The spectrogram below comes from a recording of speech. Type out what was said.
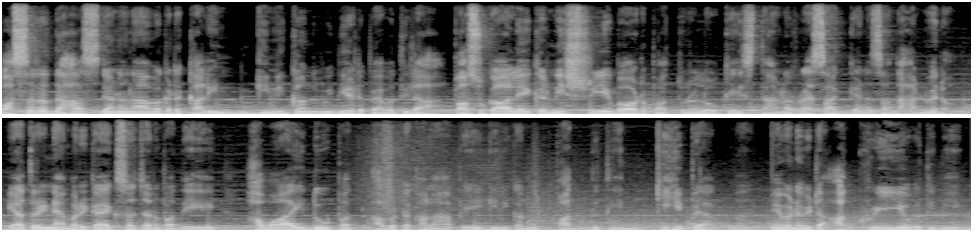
වසර දහස් ගණනාවකට කලින් ගිනිකඳු විදිහට පැවතිලා පසුකාලයක නිශ්්‍රිය බවට පත්වන ලෝකේ ස්ථාන රැසක් ගැන සඳහන් වෙන. එතරින් ඇමරිකා එක් සජනපදේ හවායි දූපත් අවට කලාපේ ගිනිකඳු පද්ධතින් කිහිපයක්ම මෙවන විට අක්‍රීයව තිබීම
